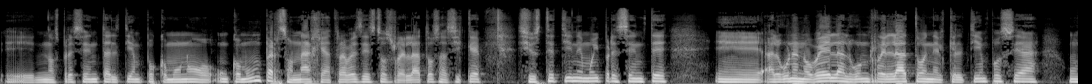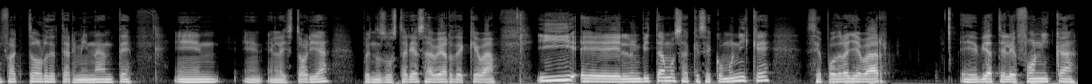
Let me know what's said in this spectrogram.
eh, nos presenta el tiempo como, uno, un, como un personaje a través de estos relatos. Así que si usted tiene muy presente alguna novela, algún relato en el que el tiempo sea un factor determinante en, en, la historia, pues nos gustaría saber de qué va. Y eh, lo invitamos a que se comunique, se podrá llevar eh, vía telefónica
